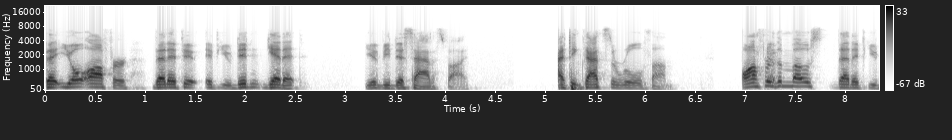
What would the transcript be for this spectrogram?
that you'll offer that if it, if you didn't get it, you'd be dissatisfied. I think that's the rule of thumb. Offer yep. the most that if you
